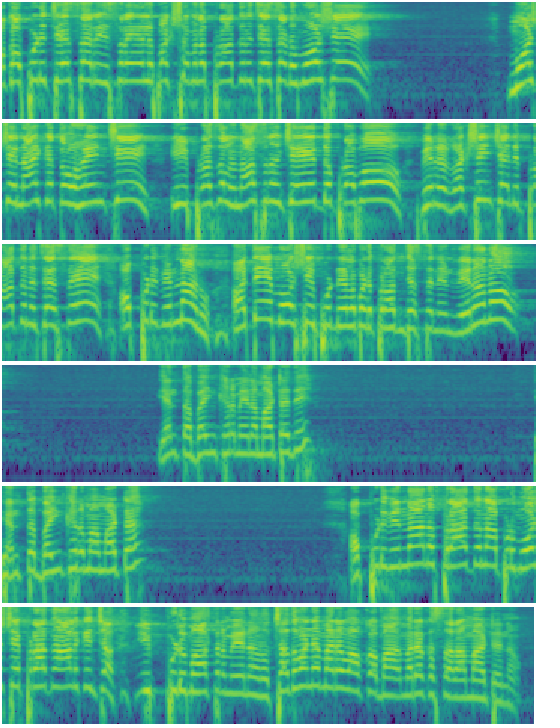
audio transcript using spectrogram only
ఒకప్పుడు చేశారు ఇస్రాయేల్ పక్షమున ప్రార్థన చేశాడు మోషే. మోసే నాయకత్వం వహించి ఈ ప్రజలు నాశనం చేయొద్దు ప్రభు. వీరిని రక్షించని ప్రార్థన చేస్తే అప్పుడు విన్నాను. అదే మోసే ఇప్పుడు నిలబడి ప్రార్థన చేస్తే నేను వినను. ఎంత భయంకరమైన మాట అది. ఎంత భయంకరమా మాట. అప్పుడు విన్నాను ప్రార్థన అప్పుడు మోసే ప్రార్థన ఆలకించా ఇప్పుడు మాత్రం విన్నాను. చదవండి మరి ఒక మరొకసారి ఆ మాటను.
